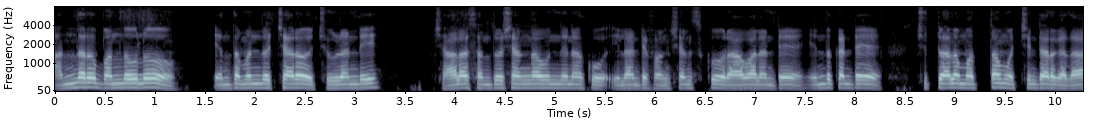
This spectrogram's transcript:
అందరూ బంధువులు ఎంతమంది వచ్చారో చూడండి. చాలా సంతోషంగా ఉంది నాకు ఇలాంటి ఫంక్షన్స్కు రావాలంటే. ఎందుకంటే చుట్టాలు మొత్తం వచ్చింటారు కదా.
